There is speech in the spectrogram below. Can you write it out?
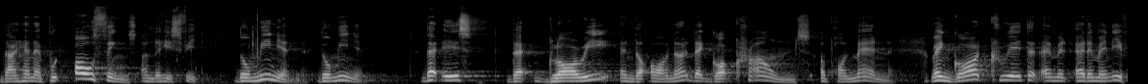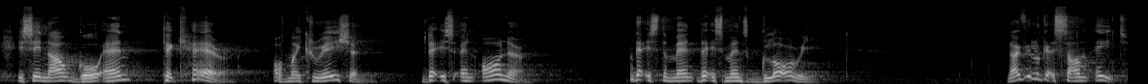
thy hand and put all things under his feet. Dominion, dominion. That is the glory and the honor that God crowns upon man. When God created Adam and Eve, he said, Now go and take care of my creation. That is an honor. That is, the man, that is man's glory. Now, if you look at Psalm 8,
